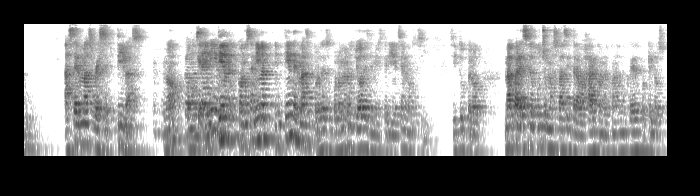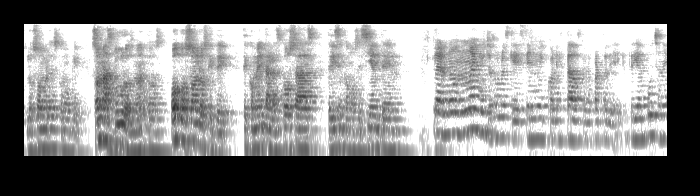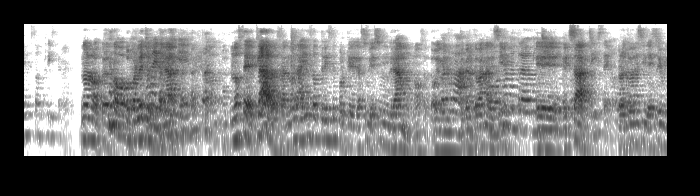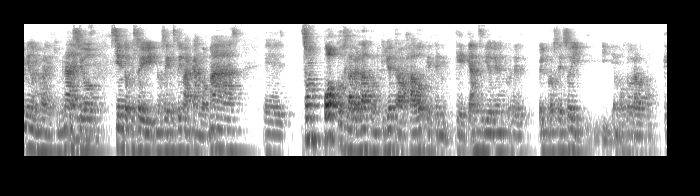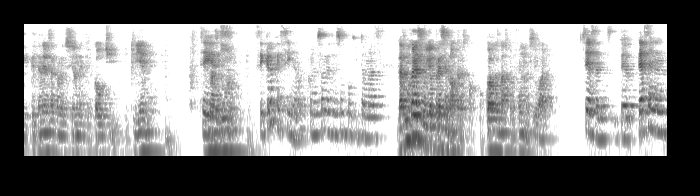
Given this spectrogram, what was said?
a ser más receptivas. ¿no? Cuando Como que se animan. entien- cuando se animan, entienden más el proceso, por lo menos yo desde mi experiencia, no sé si, si tú, pero me ha parecido mucho más fácil trabajar con, con las mujeres porque los, los hombres es como que son más duros, ¿no? Entonces, pocos son los que te, te comentan las cosas, te dicen cómo se sienten. Claro, no, no hay muchos hombres que estén muy conectados con la parte de que te digan, pucha, no estado triste. ¿no?". No, no, pero No, por el hecho no de que bien. No sé, claro, o sea, no, ahí es lo triste porque es un- gramo, ¿no? O sea, obviamente, Ajá. pero te van a decir, no eh, exacto, triste, ¿no? pero te van a decir, estoy rindiendo mejor en el gimnasio, siento que estoy, no sé, que estoy marcando más. eh, son pocos, la verdad, con los que yo he trabajado que, que, que han seguido bien el proceso, el proceso y, y hemos logrado como que, que tener esa conexión entre coach y, y cliente. Sí, es más duro. Sí, creo que sí, ¿no? Con los hombres es un poquito más Las mujeres, yo, aprecian otras co- cosas más profundas igual. Sí, te, te hacen,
